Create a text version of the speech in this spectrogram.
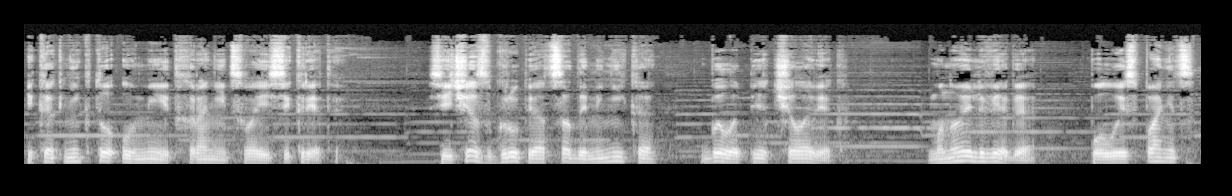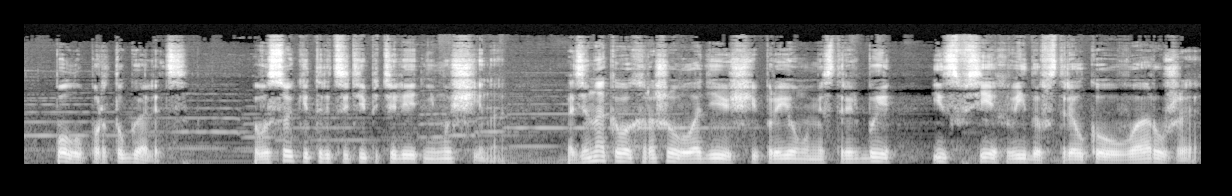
и как никто умеет хранить свои секреты. Сейчас в группе отца Доминика было пять человек. Мануэль Вега, полуиспанец, полупортугалец, высокий 35-летний мужчина, одинаково хорошо владеющий приемами стрельбы из всех видов стрелкового оружия,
